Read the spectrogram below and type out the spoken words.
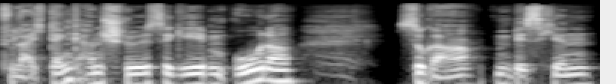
vielleicht Denkanstöße geben oder sogar ein bisschen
